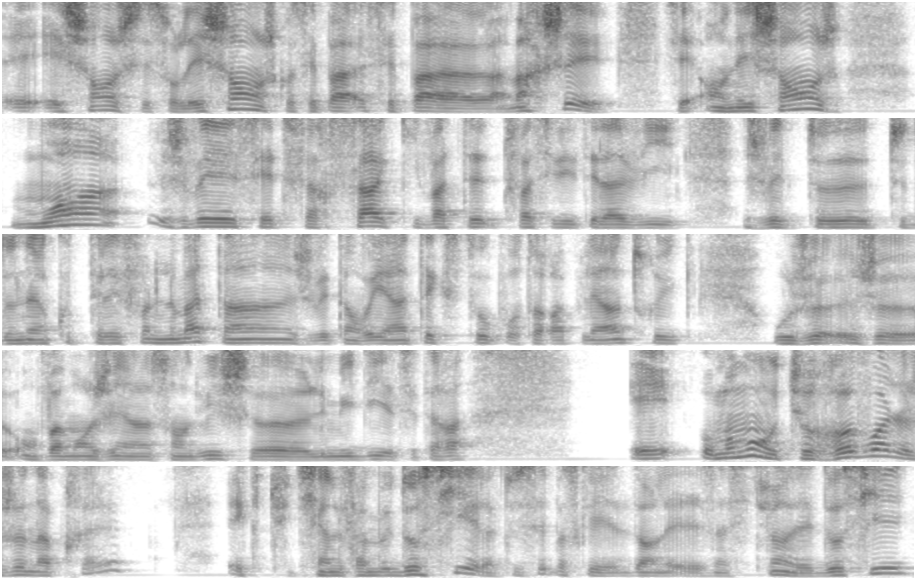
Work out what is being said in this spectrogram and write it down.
échange, c'est sur l'échange, quoi. C'est pas, pas un marché. C'est en échange. Moi, je vais essayer de faire ça qui va te faciliter la vie. Je vais te, donner un coup de téléphone le matin. Je vais t'envoyer un texto pour te rappeler un truc. Ou je, je on va manger un sandwich euh, le midi, etc. Et au moment où tu revois le jeune après, et que tu tiens le fameux dossier, là, tu sais, parce que dans les institutions, il y a des dossiers,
